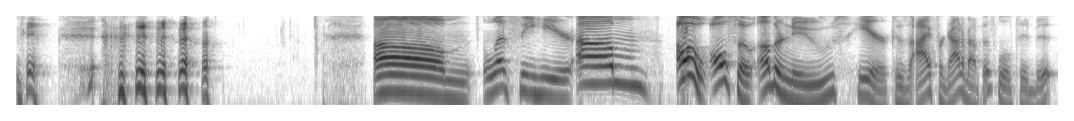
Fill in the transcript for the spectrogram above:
um, let's see here. Um, oh, also other news here because I forgot about this little tidbit.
